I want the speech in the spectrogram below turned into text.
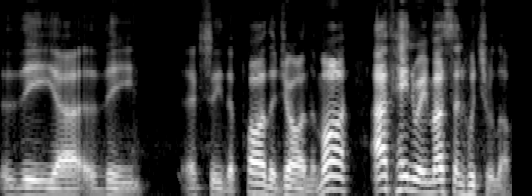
the, uh, the actually the paw, the jaw, and the maw. Af henry masan huchulo.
